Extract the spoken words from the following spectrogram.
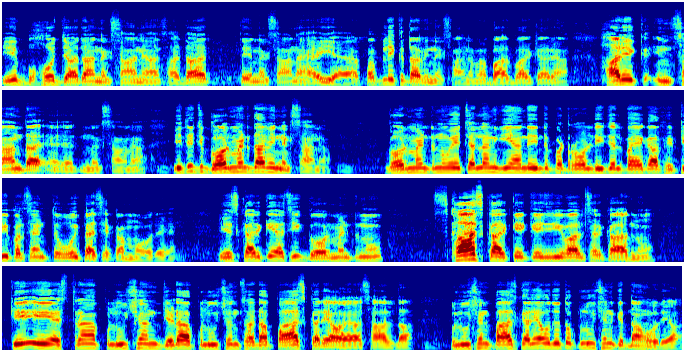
ਇਹ ਬਹੁਤ ਜ਼ਿਆਦਾ ਨੁਕਸਾਨ ਆ ਸਾਡਾ ਤੇ ਨੁਕਸਾਨ ਹੈ ਹੀ ਹੈ। ਪਬਲਿਕ ਦਾ ਵੀ ਨੁਕਸਾਨ ਹੈ, ਮੈਂ ਬਾਰ-ਬਾਰ ਕਹਿ ਰਿਹਾ। ਹਰ ਇੱਕ ਇਨਸਾਨ ਦਾ ਨੁਕਸਾਨ ਆ। ਇਹਦੇ ਚ ਗਵਰਨਮੈਂਟ ਦਾ ਵੀ ਨੁਕਸਾਨ ਆ। ਗਵਰਨਮੈਂਟ ਨੂੰ ਇਹ ਚੱਲਣਗੀਆਂ ਨਹੀਂ ਤੇ ਪੈਟਰੋਲ ਡੀਜ਼ਲ ਪਏਗਾ 50% ਤੇ ਉਹ ਪੈਸੇ ਕੰਮ ਹੋ ਰਹੇ ਇਸ ਕਰਕੇ ਅਸੀਂ ਗਵਰਨਮੈਂਟ ਨੂੰ, ਖਾਸ ਕਰਕੇ ਕੇਜਰੀਵਾਲ ਸਰਕਾਰ ਨੂੰ, ਕਿ ਇਹ ਇਸ ਤਰ੍ਹਾਂ ਪੋਲੂਸ਼ਨ ਜਿਹੜਾ ਪੋਲੂਸ਼ਨ ਸਾਡਾ ਪਾਸ ਕਰਿਆ ਹੋਇਆ ਸਾਲ ਦਾ ਪੋਲੂਸ਼ਨ ਪਾਸ ਕਰਿਆ, ਉਹਦੇ ਤੋਂ ਪੋਲੂਸ਼ਨ ਕਿੱਦਾਂ ਹੋ ਰਿਹਾ?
